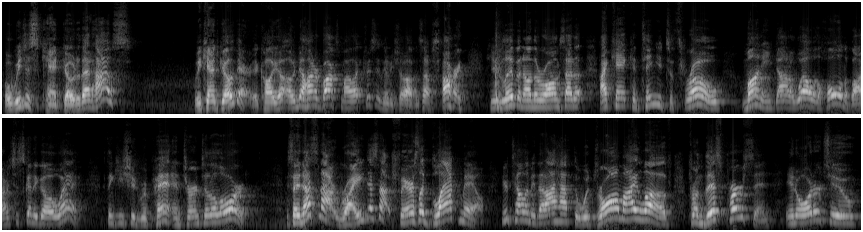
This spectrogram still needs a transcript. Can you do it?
well, we just can't go to that house. We can't go there. They call you, oh, no, 100 bucks, my electricity is going to be shut off. And so I'm sorry, you're living on the wrong side of I can't continue to throw money down a well with a hole in the bottom. It's just going to go away. I think you should repent and turn to the Lord. You say, that's not right. That's not fair. It's like blackmail. You're telling me that I have to withdraw my love from this person in order to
